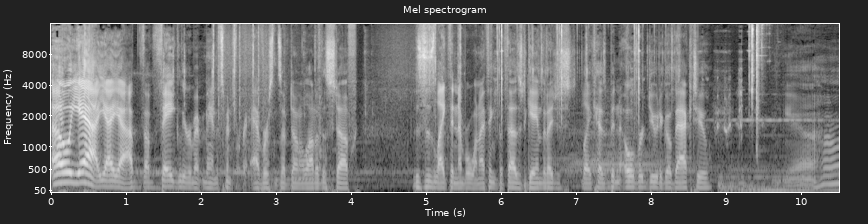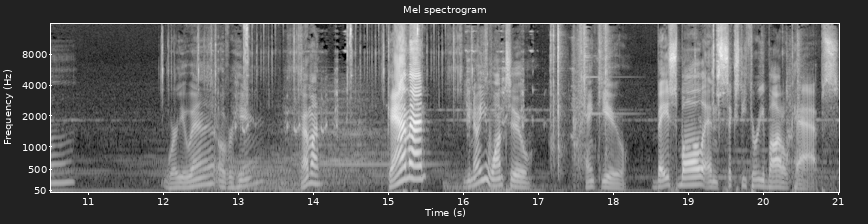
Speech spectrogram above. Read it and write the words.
Oh, yeah, yeah, yeah. I, I vaguely remember. Man, it's been forever since I've done a lot of this stuff. This is like the number one, I think, Bethesda game that I just, like, has been overdue to go back to. Yeah, huh? Where you at? Over here? Come on. Come on! You know you want to. Thank you. Baseball and 63 bottle caps.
